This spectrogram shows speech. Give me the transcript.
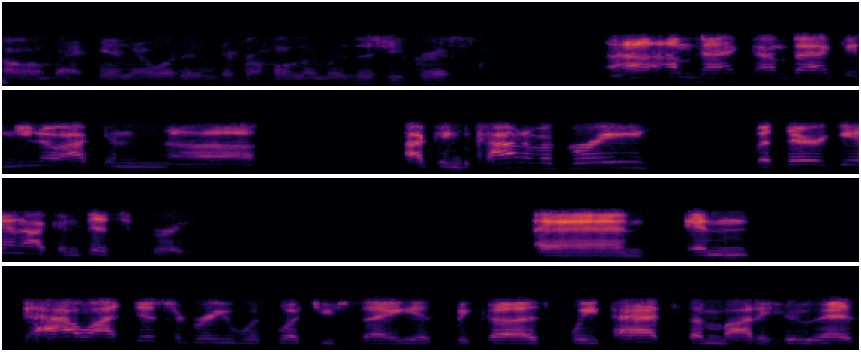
calling back in I ordered a different phone number. Is this you, Chris? I'm back. I'm back, and you know I can. uh I can kind of agree, but there again I can disagree. And and how I disagree with what you say is because we've had somebody who has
